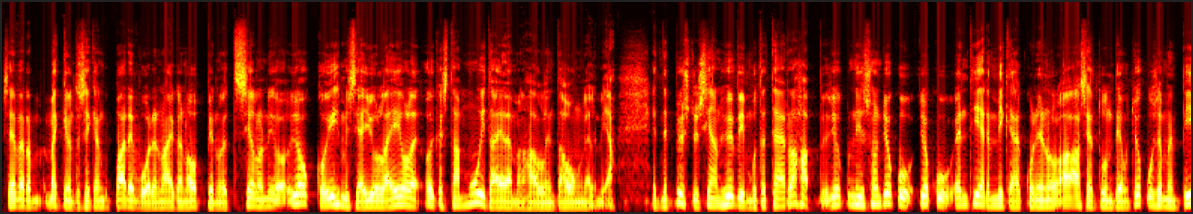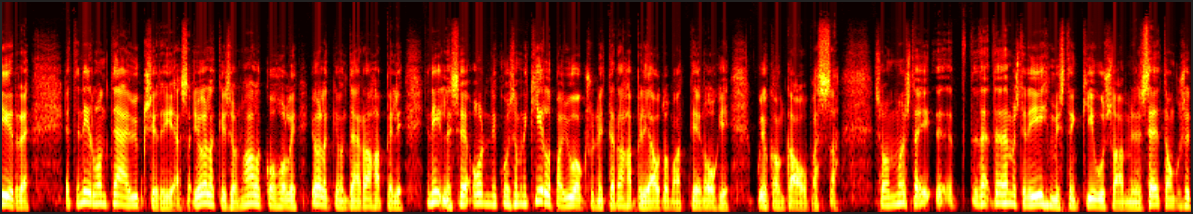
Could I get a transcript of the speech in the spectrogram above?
sen verran mäkin olen tässä ikään kuin parin vuoden aikana oppinut, että siellä on joukko ihmisiä, joilla ei ole oikeastaan muita elämänhallintaongelmia, että ne pystyisi ihan hyvin, mutta tämä raha, niissä on joku, joku, en tiedä mikä, kun en ole asiantuntija, mutta joku semmoinen piirre, että niillä on tämä yksi riasa. Joillakin se on alkoholi, joillakin on tämä rahapeli, ja niille se on niin kuin semmoinen kilpajuoksu niiden rahapeliautomaattien ohi, joka on kaupassa. Se on tämmöisten ihmisten kiusaaminen, se, että onko se,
